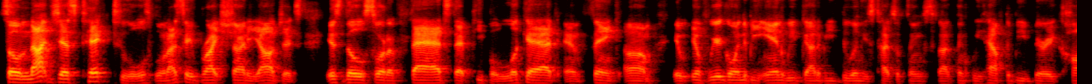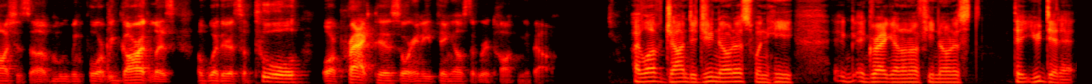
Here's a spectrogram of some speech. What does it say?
So not just tech tools, but when I say bright, shiny objects, it's those sort of fads that people look at and think, um, if, if, we're going to be in, we've got to be doing these types of things. So I think we have to be very cautious of moving forward, regardless of whether it's a tool or a practice or anything else that we're talking about. I love John. Did you notice when he, Greg, I don't know if you noticed that you did it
